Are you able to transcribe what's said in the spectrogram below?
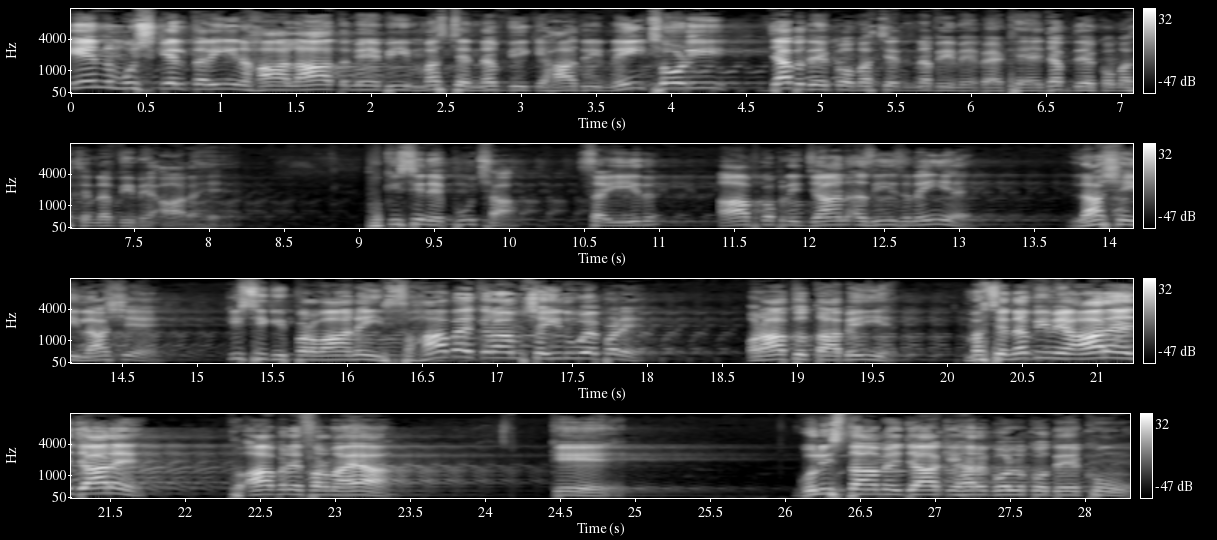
इन मुश्किल तरीन हालात में भी मस्जिद नबी की हाजिरी नहीं छोड़ी जब देखो मस्जिद नबी में बैठे हैं, जब देखो मस्जिद नबी में आ रहे हैं। तो किसी ने पूछा, सईद, आपको अपनी जान अज़ीज़ नहीं है? लाशें ही लाशें हैं। किसी की परवाह नहीं। सहाब कराम शहीद हुए पड़े। और आप तो ताबे ही। हैं मस्जिद नबी में आ रहे हैं, जा रहे हैं। तो आपने फरमाया कि गुलिस्तान में जाके हर गुल को देखूँ,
